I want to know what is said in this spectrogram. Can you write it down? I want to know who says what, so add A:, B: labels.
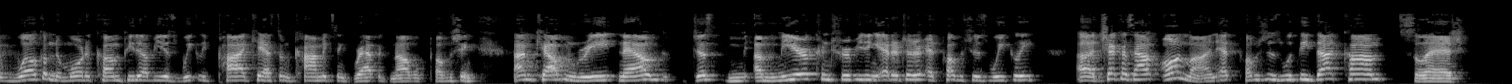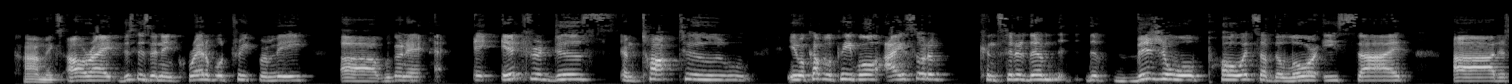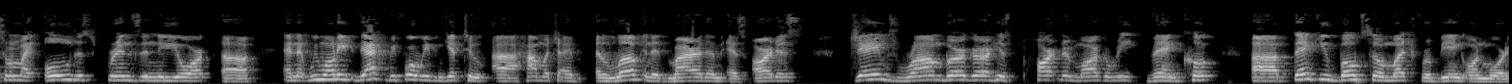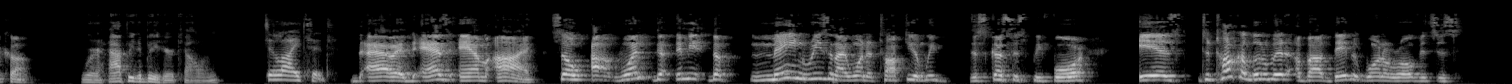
A: right, welcome to More to Come, PW's weekly podcast on comics and graphic novel publishing. I'm Calvin Reid, now just a mere contributing editor at Publishers Weekly. Uh, check us out online at publishersweekly.com slash comics. All right, this is an incredible treat for me. Uh, we're going to introduce and talk to, you know, a couple of people. I sort of consider them the visual poets of the Lower East Side. Uh, they're some of my oldest friends in New York. Uh, and that we won't even, that's before we even get to, uh, how much I love and admire them as artists. James Romberger, his partner Marguerite Van Cook. Uh, thank you both so much for being on More to Come.
B: We're happy to be here, Calvin.
C: Delighted.
A: Uh, as am I. So, uh, one, the, I mean, the main reason I want to talk to you, and we discussed this before, is to talk a little bit about David Wojnarowicz's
